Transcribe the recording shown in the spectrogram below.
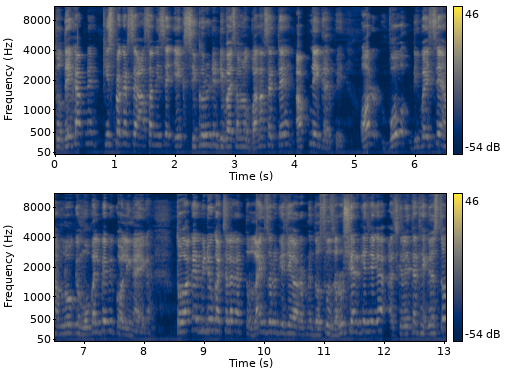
तो देखा आपने, किस प्रकार से आसानी से एक सिक्योरिटी डिवाइस हम लोग बना सकते हैं अपने घर पे। और वो डिवाइस से हम लोगों के मोबाइल पे भी कॉलिंग आएगा। तो अगर वीडियो को अच्छा लगा तो लाइक ज़रूर कीजिएगा और अपने दोस्तों ज़रूर शेयर कीजिएगा। आज के लिए थैंक यू दोस्तों।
